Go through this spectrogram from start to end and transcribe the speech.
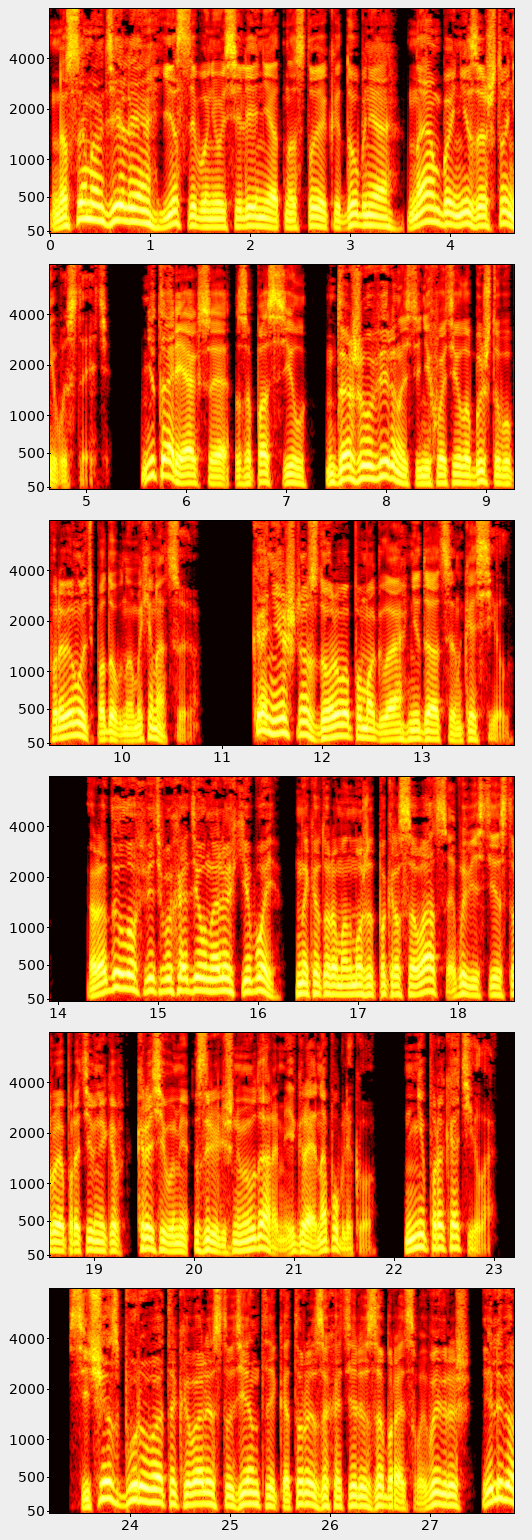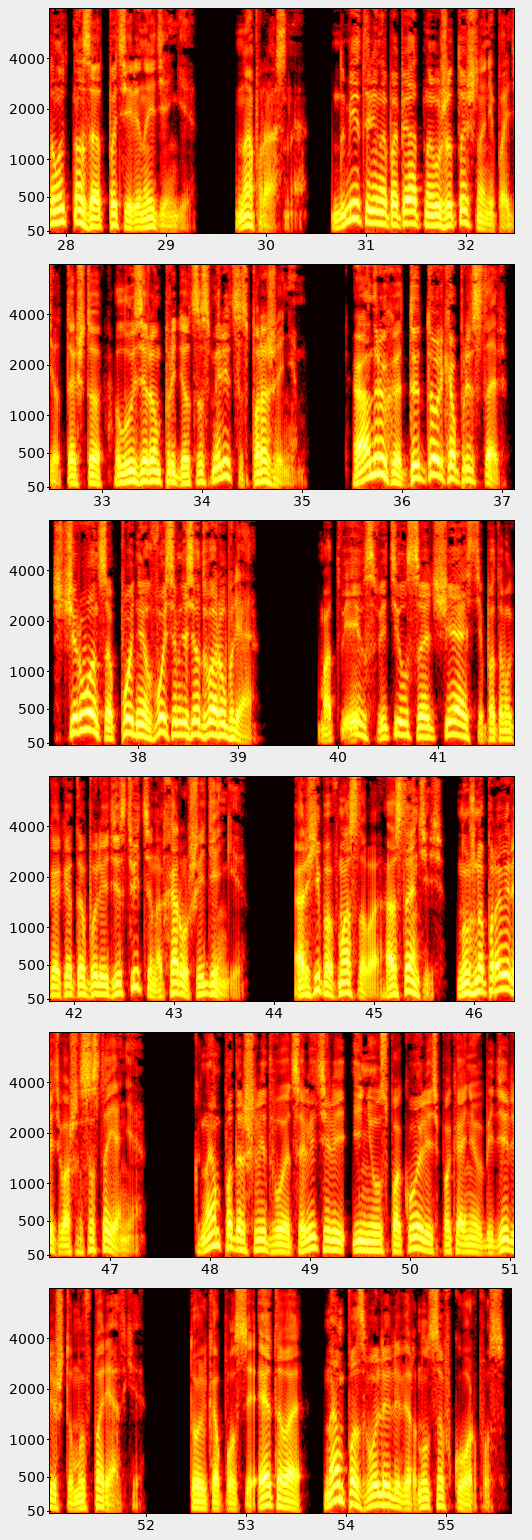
На самом деле, если бы не усиление от настоек и дубня, нам бы ни за что не выстоять. Не та реакция, запас сил, даже уверенности не хватило бы, чтобы провернуть подобную махинацию. Конечно, здорово помогла недооценка сил. Радулов ведь выходил на легкий бой, на котором он может покрасоваться, вывести из строя противников красивыми зрелищными ударами, играя на публику. Не прокатило. Сейчас Бурова атаковали студенты, которые захотели забрать свой выигрыш или вернуть назад потерянные деньги. Напрасно. Дмитрий на попятный уже точно не пойдет, так что лузерам придется смириться с поражением. «Андрюха, ты только представь, с червонца поднял 82 рубля!» Матвеев светился от счастья, потому как это были действительно хорошие деньги. «Архипов, Маслова, останьтесь. Нужно проверить ваше состояние». К нам подошли двое целителей и не успокоились, пока не убедились, что мы в порядке. Только после этого нам позволили вернуться в корпус.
